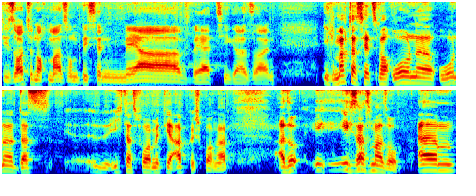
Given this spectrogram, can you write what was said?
die sollte noch mal so ein bisschen mehrwertiger sein. Ich mache das jetzt mal ohne, ohne dass ich das vorher mit dir abgesprochen habe. Also ich, ich sag's mal so. Ähm,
